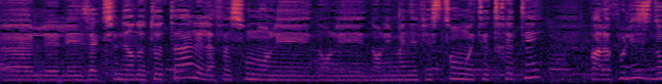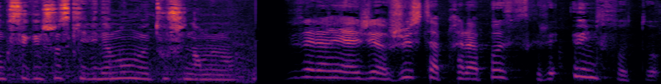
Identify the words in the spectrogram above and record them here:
euh, les actionnaires de Total et la façon dont les, les, les manifestants ont été traités par la police. Donc c'est quelque chose qui évidemment me touche énormément. Vous allez réagir juste après la pause parce que j'ai une photo,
